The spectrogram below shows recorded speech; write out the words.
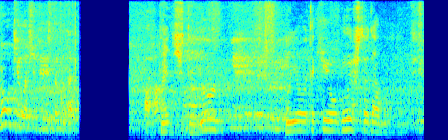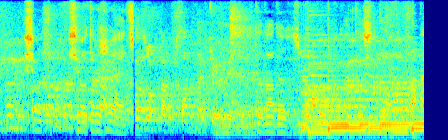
Ну, кило 400 туда. Ага. 4, ну, у него такие углы, что там все, все отражается. Это надо сбоку как-то снимать.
